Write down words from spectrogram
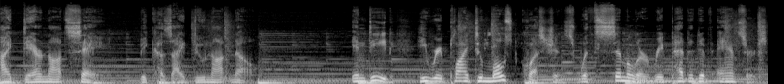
I dare not say, because I do not know. Indeed, he replied to most questions with similar repetitive answers,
